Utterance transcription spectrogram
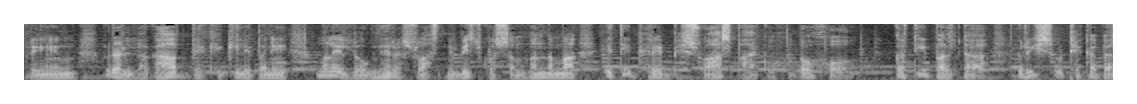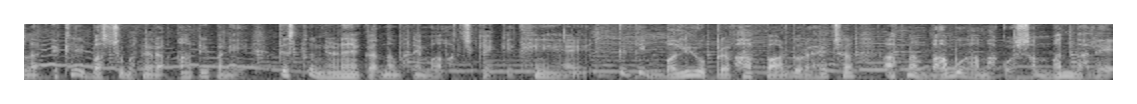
प्रेम र लगाव देखेकीले पनि मलाई लोग्ने र स्वास्नी बीचको सम्बन्धमा यति धेरै विश्वास भएको हुँदो हो। कतिपल्ट रिस उठेका बेला एक्लै बस्छु भनेर आँटे पनि त्यस्तो निर्णय गर्न भने म अच्केकी थिएँ। त्यति बलियो प्रभाव पार्दो रहेछ आफ्ना बाबुआमाको सम्बन्धले।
